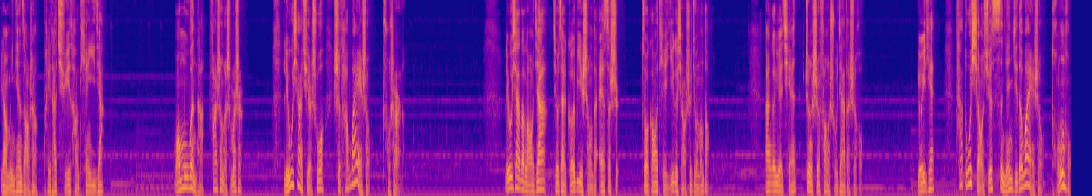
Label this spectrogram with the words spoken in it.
让明天早上陪他去一趟田姨家。王木问他发生了什么事儿，刘夏却说是他外甥出事儿了。刘夏的老家就在隔壁省的 S 市。坐高铁一个小时就能到。半个月前正是放暑假的时候，有一天，他读小学四年级的外甥彤彤，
